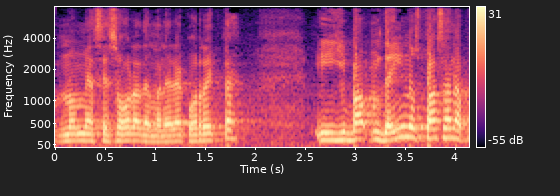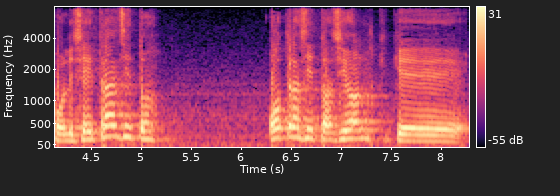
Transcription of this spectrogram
no me asesora de manera correcta y va- de ahí nos pasan a policía y tránsito. Otra situación que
